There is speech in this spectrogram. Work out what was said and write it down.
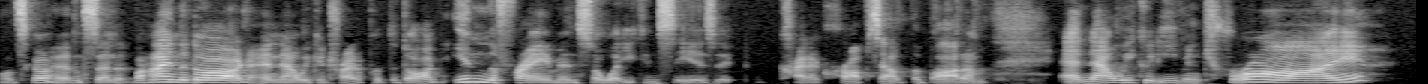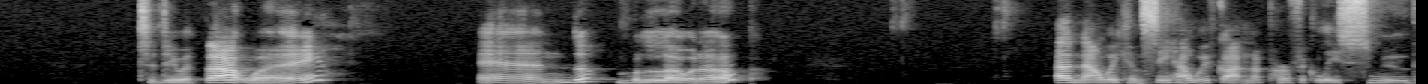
let's go ahead and send it behind the dog. And now we can try to put the dog in the frame. And so what you can see is it kind of crops out the bottom. And now we could even try to do it that way and blow it up. And now we can see how we've gotten a perfectly smooth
